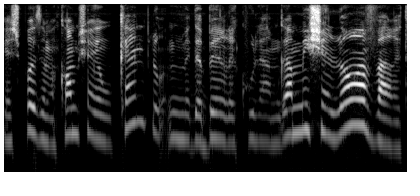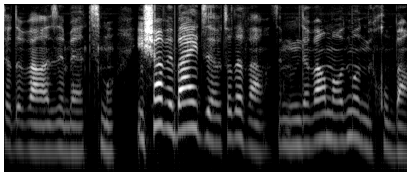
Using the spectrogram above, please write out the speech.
יש פה איזה מקום שהוא כן מדבר לכולם, גם מי שלא עבר את הדבר הזה בעצמו. אישה ובית זה אותו דבר, זה דבר מאוד מאוד מחובר.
